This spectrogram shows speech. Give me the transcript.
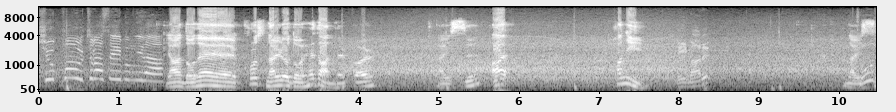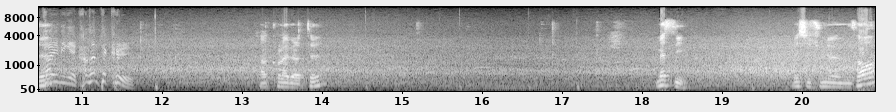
슈퍼 울트라 세이브입니다. 야 너네 크로스 날려도 헤더 안 될걸? nice. 아! 허니. 네이마르. nice. 타이밍에 강한 태클. 자 클라이베르트 메시 메시 주면서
